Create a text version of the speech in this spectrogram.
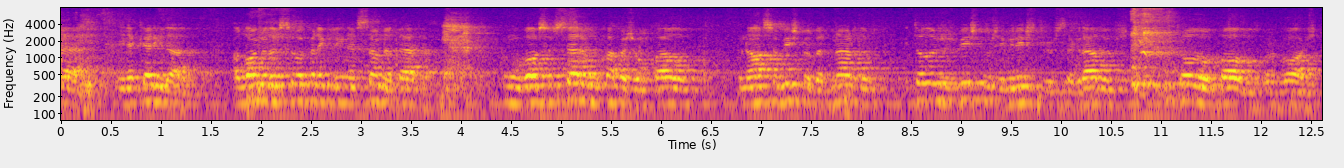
fé e na caridade, ao longo da sua peregrinação na terra, como o vosso servo, Papa João Paulo, o nosso Bispo Bernardo e todos os bispos e ministros sagrados, todo o povo por vós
